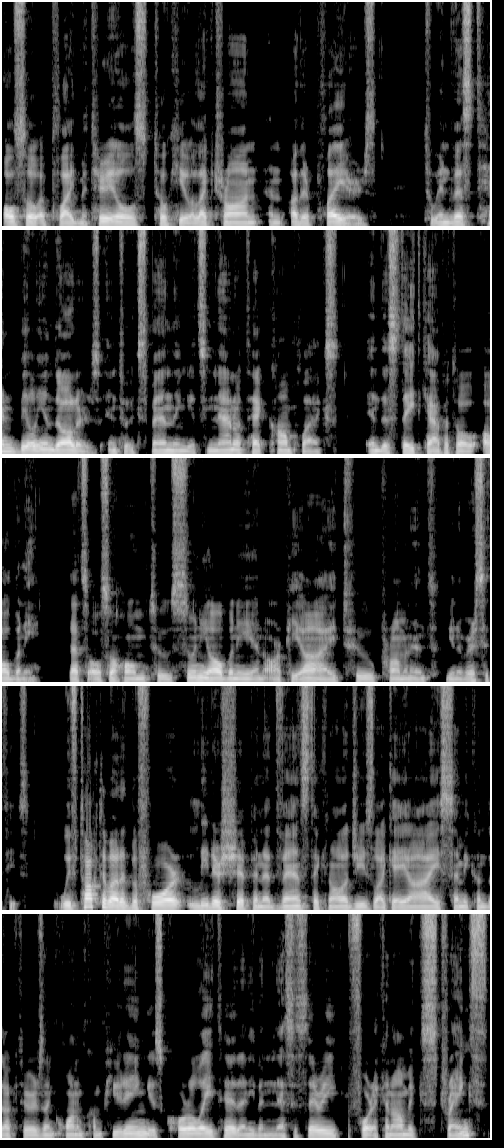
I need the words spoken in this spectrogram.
also Applied Materials, Tokyo Electron, and other players to invest $10 billion into expanding its nanotech complex in the state capital, Albany. That's also home to SUNY Albany and RPI, two prominent universities. We've talked about it before. Leadership in advanced technologies like AI, semiconductors, and quantum computing is correlated and even necessary for economic strength.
